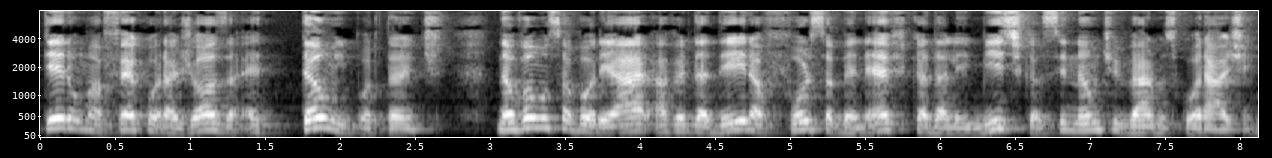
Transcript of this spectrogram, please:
ter uma fé corajosa é tão importante. Não vamos saborear a verdadeira força benéfica da lei mística se não tivermos coragem.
